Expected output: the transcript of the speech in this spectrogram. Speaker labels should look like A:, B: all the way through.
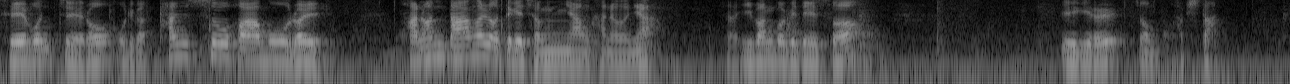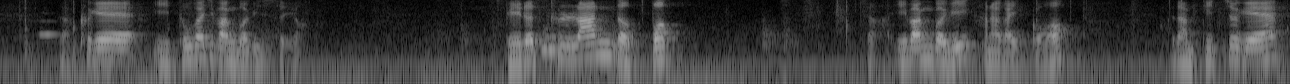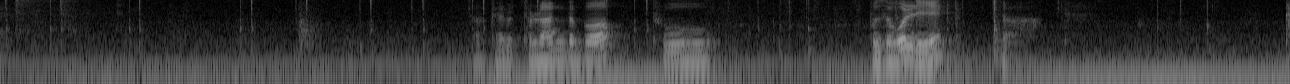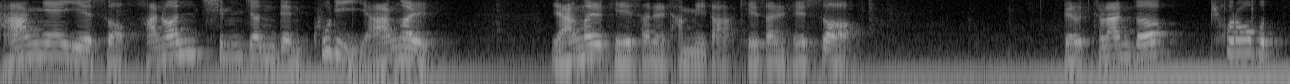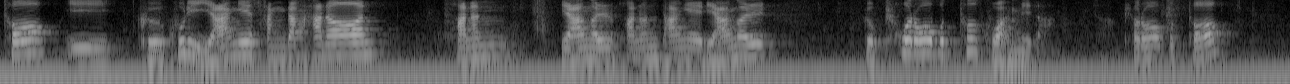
A: 세 번째로 우리가 탄수화물을 환원당을 어떻게 정량하느냐 자, 이 방법에 대해서 얘기를 좀 합시다. 자, 크게 이 두 가지 방법이 있어요. 베르틀란드법 자, 이 방법이 하나가 있고 그 다음 뒤쪽에 자, 베르틀란드법 두 분석 원리 자, 당에 의해서 환원 침전된 구리 양을 양을 계산을 합니다. 계산을 해서 베르트란드 표로부터 이 그 구리 양에 상당하는 환원 양을 환원 당의 양을 그 표로부터 구합니다. 자, 표로부터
